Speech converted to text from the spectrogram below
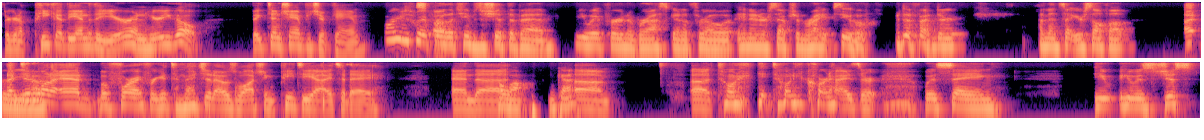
they're going to peak at the end of the year, and here you go, Big Ten championship game. Or you just wait for So- other teams to shit the bed. You wait for Nebraska to throw an interception right to a defender, and then set yourself up. I, For, I did want to add before I forget to mention I was watching PTI today, and uh, oh wow. Okay. um, uh, Tony Tony Kornheiser was saying he he was just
